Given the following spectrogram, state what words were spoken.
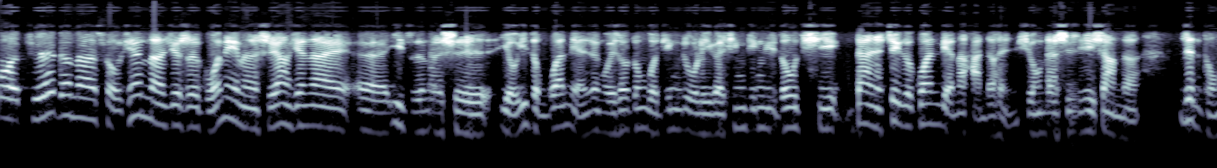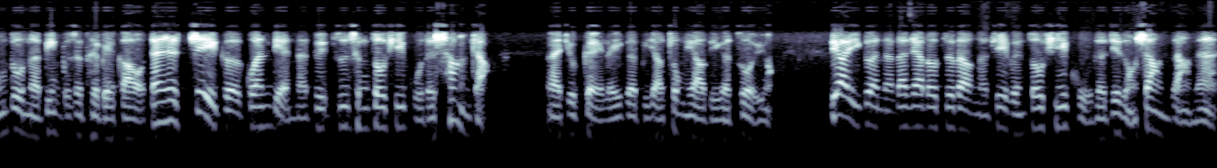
我觉得呢，首先呢，就是国内呢，实际上现在呃一直呢是有一种观点，认为说中国进入了一个新经济周期，但是这个观点呢喊得很凶，但实际上呢认同度呢并不是特别高。但是这个观点呢对支撑周期股的上涨，呃就给了一个比较重要的一个作用。第二一个呢，大家都知道呢，这轮周期股的这种上涨呢，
